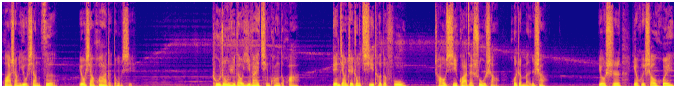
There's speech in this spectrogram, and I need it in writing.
画上又像字又像画的东西。途中遇到意外情况的话，便将这种奇特的符朝西挂在树上或者门上，有时也会烧灰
